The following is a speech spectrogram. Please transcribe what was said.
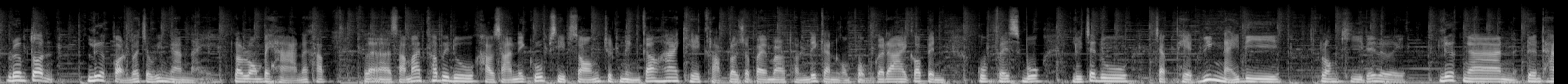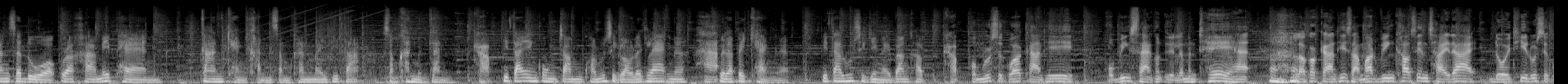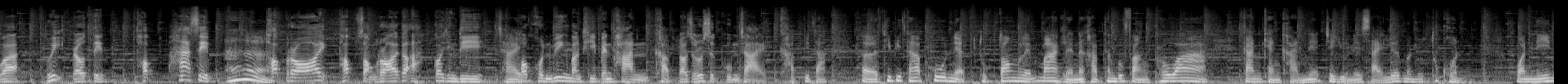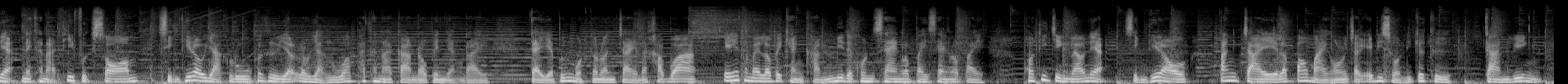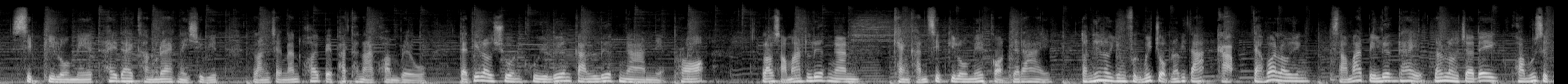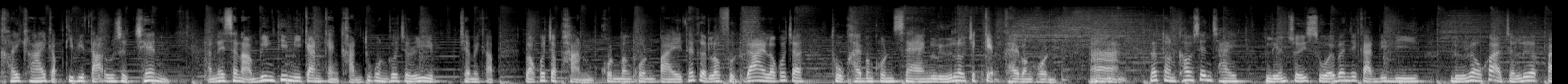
เริ่มต้นเลือกก่อนว่าจะวิ่งงานไหน เราลองไปหานะครับ สามารถเข้าไปดูข่าวสารในกลุ่ม 42.195K ครับเราจะไปมาราธอนด้วยกันของผมก็ได้ ก็เป็นกลุ่ม Facebook หรือจะดูจากเพจวิ่งไหนดี ลองคีย์ได้เลย เลือกงานเดินทางสะดวก ราคาไม่แพง การแข่งขันสำคัญไหมพี่ตะสำคัญเหมือนกันครับพี่ตายังคงจำความรู้สึกเราแรกๆเนะฮะเวลาไปแข่งเนี่ยพี่ตารู้สึกยังไงบ้างครับครับผมรู้สึกว่าการที่ผมวิ่งแซงคนอื่นแล้วมันเท่ฮะแล้วก็การที่สามารถวิ่งเข้าเส้นชัยได้ โดยที่รู้สึกว่าเฮ้ยเราติด top 50อ่า top ร้อย top 200 ก็อะก็ยังดีใช่เพราะคนวิ่งบางทีเป็นพันครับเราจะรู้สึกภูมิใจครับพี่ตาเอ่อที่พี่ตาพูดเนี่ยถูกต้องเลยมากเลยนะครับท่านผู้ฟังเพราะว่าการแข่งขันเนี่ยจะอยู่ในสายเลือดมนุษย์ทุกคน วันนี้เนี่ยในขณะที่ฝึกซ้อม สิ่งที่เราอยากรู้ก็คือเราอยากรู้ว่าพัฒนาการเราเป็นอย่างไร แต่อย่าเพิ่งหมดกำลังใจนะครับว่า เอ๊ะทำไมเราไปแข่งขันมีแต่คนแซงเราไปแซงเราไป เพราะที่จริงแล้วเนี่ยสิ่งที่เราตั้งใจและเป้าหมายของเราจาก episode นี้ก็คือการวิ่ง 10 กิโลเมตรให้ได้ครั้งแรกในชีวิต หลังจากนั้นค่อยไปพัฒนาความเร็ว แต่ที่เราชวนคุยเรื่องการเลือกงานเนี่ยเพราะเราสามารถเลือกงานแข่งขัน 10 กิโลเมตรก่อนก็ได้ ตอนนี้เรายังฝึกไม่จบนะพี่ตะครับแต่ว่าเรายังสามารถไปเลือกได้ แล้วเราจะได้ความรู้สึกคล้ายๆ กับที่พี่ตะรู้สึกเช่น ในสนามวิ่งที่มีการแข่งขันทุกคนก็จะรีบใช่ไหมครับ เราก็จะผ่านคนบางคนไป ถ้าเกิดเราฝึกได้เราก็จะถูกใครบางคนแซง หรือเราจะเก็บใครบางคนอ่าแล้วตอนเข้าเส้นชัยเหรียญสวยๆบรรยากาศดีๆ หรือเราก็อาจจะเลือกไป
